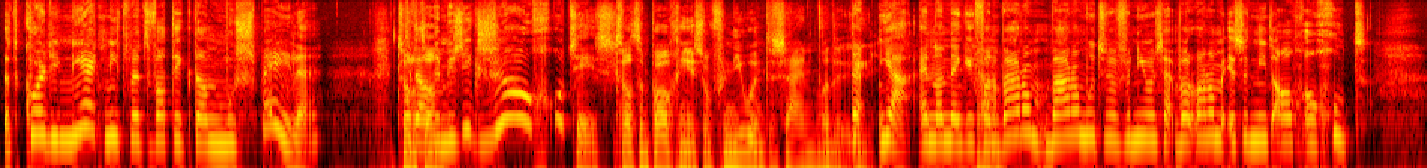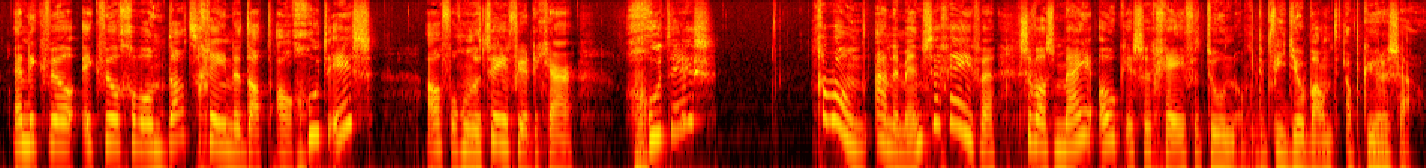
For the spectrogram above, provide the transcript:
het coördineert niet met wat ik dan moest spelen... Terwijl, dan, de muziek zo goed is. Terwijl het een poging is om vernieuwend te zijn. Want, da, ja, en dan denk ik ja. van waarom, waarom moeten we vernieuwend zijn? Waarom is het niet al, al goed? En ik wil, ik wil gewoon datgene dat al goed is... al voor 142 jaar goed is... gewoon aan de mensen geven. Zoals mij ook is gegeven toen op de videoband op Curaçao.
